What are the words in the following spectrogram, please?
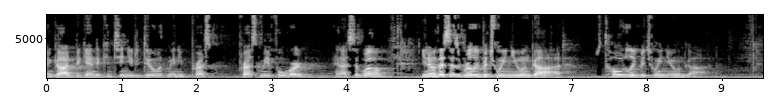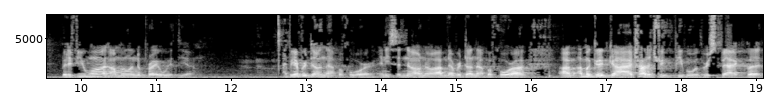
And God began to continue to deal with me, and He pressed, pressed me forward. And I said, Well, you know, this is really between you and God. It's totally between you and God. But if you want, I'm willing to pray with you. Have you ever done that before? And he said, No, no, I've never done that before. I, am a good guy. I try to treat people with respect, but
